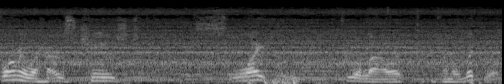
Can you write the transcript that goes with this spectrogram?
formula has changed slightly to allow it to become a liquid.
